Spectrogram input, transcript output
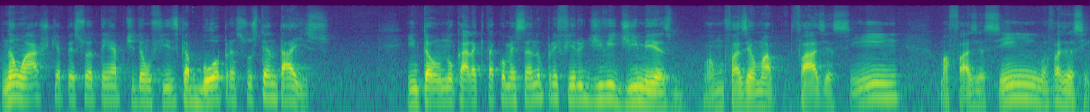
Não acho que a pessoa tenha aptidão física boa para sustentar isso. Então, no cara que está começando, eu prefiro dividir mesmo. Vamos fazer uma fase assim, uma fase assim, uma fase assim.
